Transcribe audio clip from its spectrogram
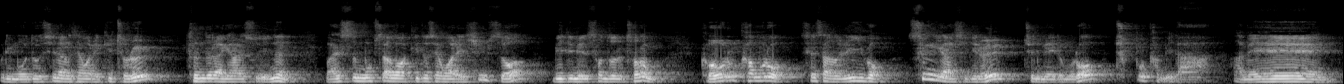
우리 모두 신앙생활의 기초를 든든하게 할 수 있는 말씀 묵상과 기도 생활에 힘써 믿음의 선도들처럼 거룩함으로 세상을 이기고 승리하시기를 주님의 이름으로 축복합니다. 아멘.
